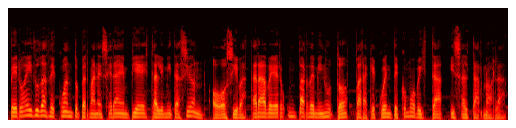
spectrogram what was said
pero hay dudas de cuánto permanecerá en pie esta limitación o si bastará ver un par de minutos para que cuente como vista y saltárnosla.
